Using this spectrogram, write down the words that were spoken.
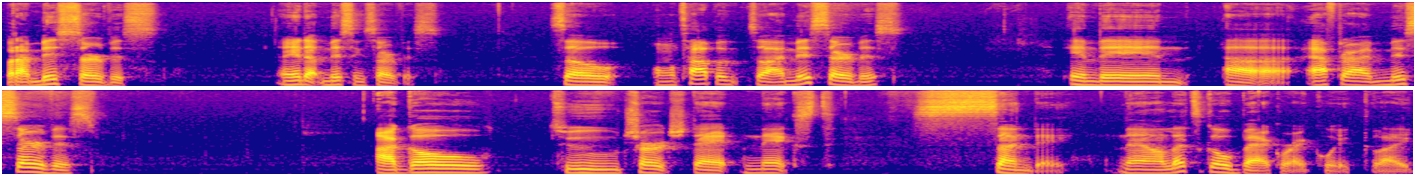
but I missed service. I ended up missing service. So on top of, so I missed service, and then uh, after I missed service, I go to church that next Sunday. Now let's go back right quick. Like,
